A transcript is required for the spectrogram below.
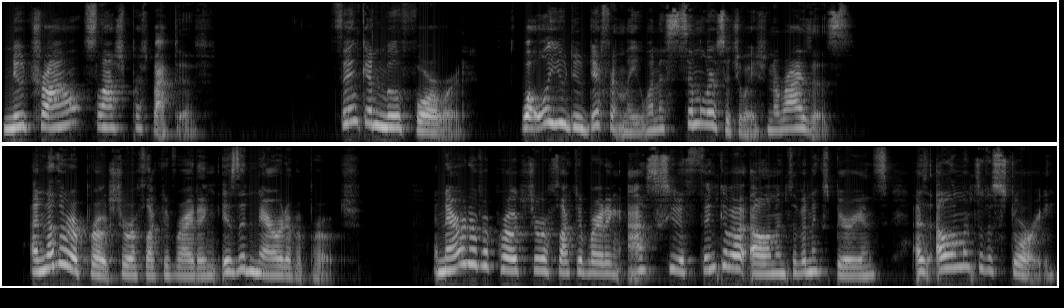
New trial slash perspective. Think and move forward. What will you do differently when a similar situation arises? Another approach to reflective writing is the narrative approach. A narrative approach to reflective writing asks you to think about elements of an experience as elements of a story,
